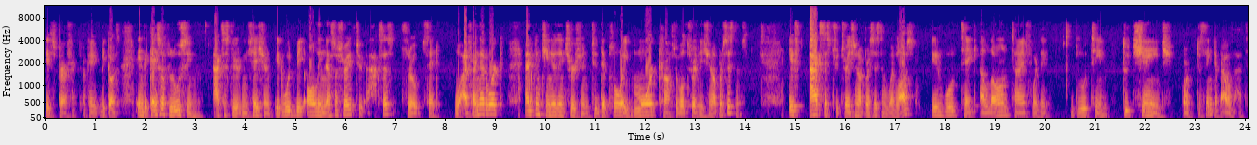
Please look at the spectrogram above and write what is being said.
it's perfect. Okay, because in the case of losing access to the organization, it would be only necessary to access through said Wi-Fi network and continue the intrusion to deploy more comfortable traditional persistence. If access to traditional persistence were lost, it would take a long time for the blue team to change or to think about that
